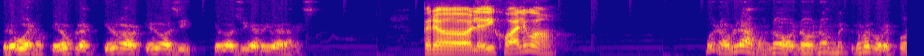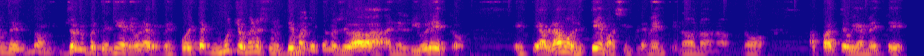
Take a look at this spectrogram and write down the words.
pero bueno, quedó, quedó, quedó allí, quedó allí arriba de la mesa. ¿Pero le dijo algo? Bueno, hablamos, no, no, no, me, no me corresponde, no, yo no pretendía ninguna respuesta, mucho menos en un tema que yo no llevaba en el libreto. Este, hablamos del tema simplemente, no, no, no, no. Aparte, obviamente,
